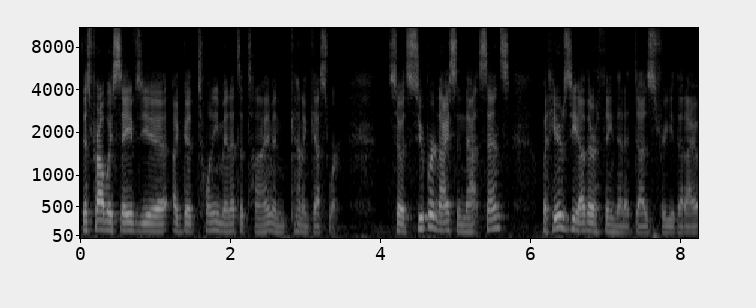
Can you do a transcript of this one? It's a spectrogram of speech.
This probably saves you a good 20 minutes of time and kind of guesswork. So it's super nice in that sense. But here's the other thing that it does for you that I,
